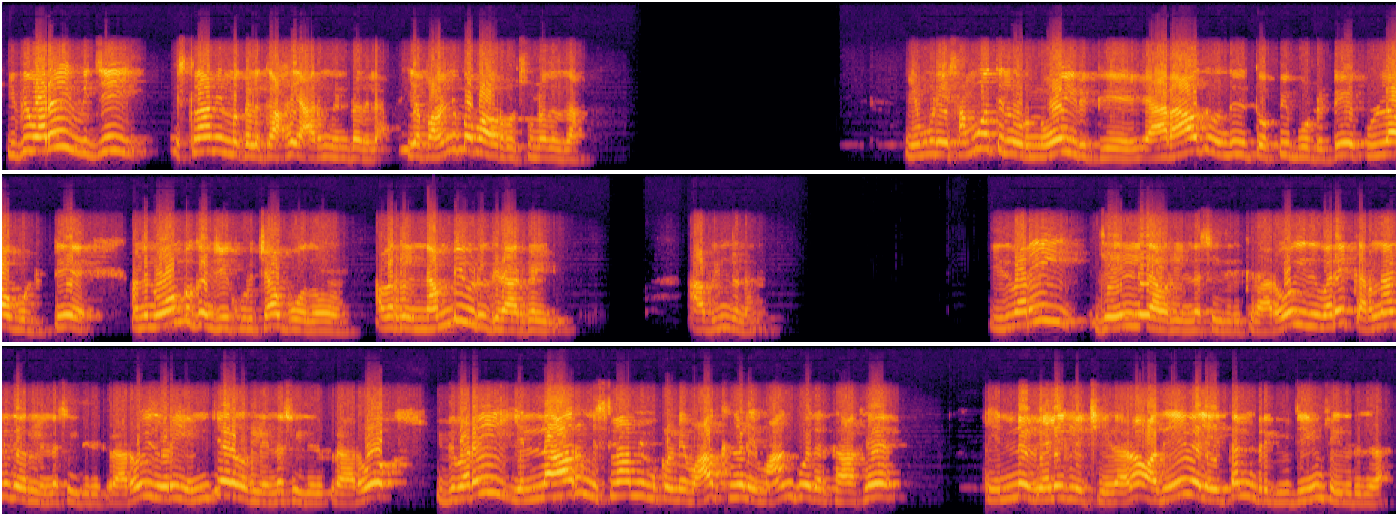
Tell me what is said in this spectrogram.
இதுவரை விஜய் இஸ்லாமிய மக்களுக்காக யாரும் நின்றதில்லை. ஐயா பழனி பாபா அவர்கள் சொன்னதுதான். எம்முடைய சமூகத்தில் ஒரு நோய் இருக்கு. யாராவது வந்து தொப்பி போட்டுட்டு குல்லா போட்டுட்டு அந்த நோன்பு கஞ்சியை குடிச்சா போதும். அவர்கள் நம்பி விடுகிறார்கள் அப்படின்னு சொன்னார். இதுவரை ஜெயலலிதா அவர்கள் என்ன செய்திருக்கிறாரோ இதுவரை கருணாநிதி அவர்கள் என்ன செய்திருக்கிறாரோ இதுவரை எம்ஜிஆர் அவர்கள் என்ன செய்திருக்கிறாரோ இதுவரை எல்லாரும் இஸ்லாமிய மக்களுடைய வாக்குகளை வாங்குவதற்காக என்ன வேலைகளை செய்தாரோ அதே வேலையை தான் இன்றைக்கு விஜயும் செய்திருக்கிறார்.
